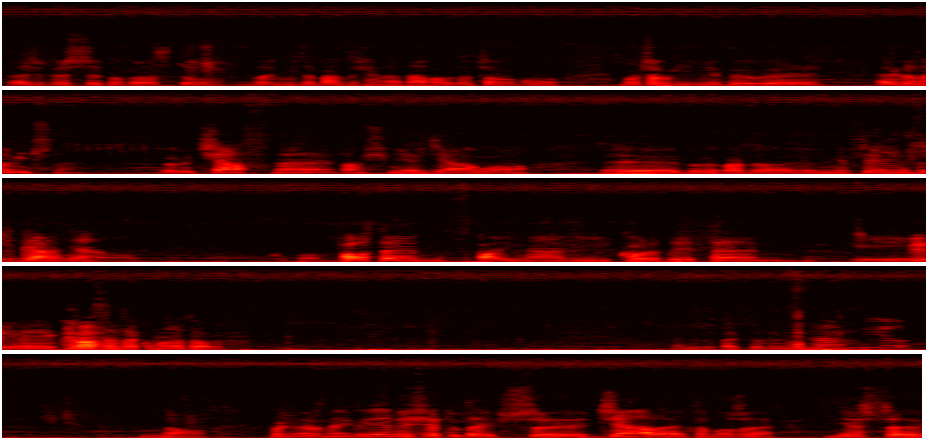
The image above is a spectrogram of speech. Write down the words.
Ktoś wyższy po prostu nie za bardzo się nadawał do czołgu, bo czołgi nie były ergonomiczne. Były ciasne, tam śmierdziało, e, były bardzo nieprzyjemne drgania. Potem spalinami, kordytem i e, kwasem z akumulatorów. Także tak to wygląda. No. Ponieważ znajdujemy się tutaj przy dziale, to może jeszcze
